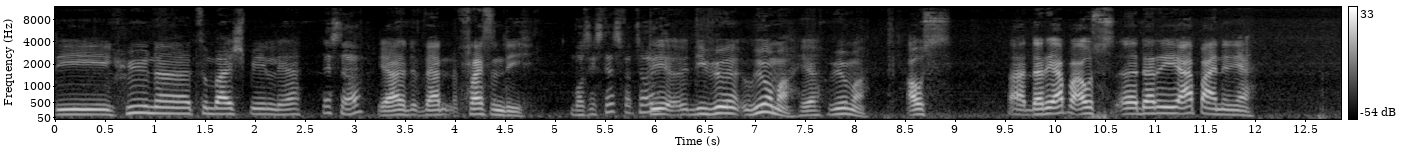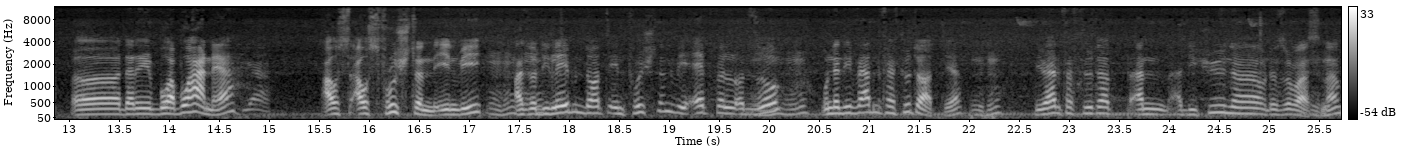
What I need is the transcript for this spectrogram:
die Hühner zum Beispiel, ja. Das da? Ja, die werden, fressen die. Was ist das für Zeug? Die, die Wür- Würmer, ja, Würmer. Aus, ah, dari apa? Aus, eh, dari apa ininya? Eh, dari buah-buahan, ya. Ya. Aus, aus Früchten irgendwie. Mhm, Also die leben dort in Früchten wie Äpfel und so. Und dann die werden verfüttert, ja. Mhm. Die werden verfüttert an, die Hühner oder sowas, ne?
